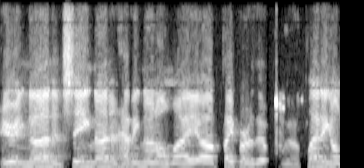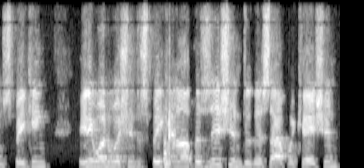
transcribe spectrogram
Hearing none and seeing none and having none on my uh, paper that we're planning on speaking. Anyone wishing to speak in opposition to this application,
